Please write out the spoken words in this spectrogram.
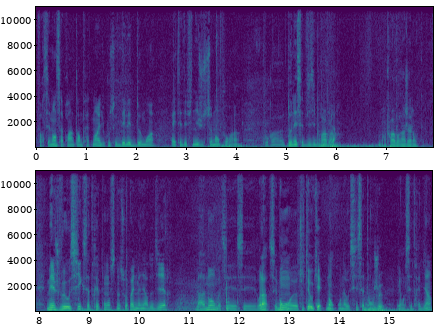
Forcément, ça prend un temps de traitement et du coup, ce délai de deux mois a été défini justement pour, euh, pour euh, donner cette visibilité-là. Pour avoir un jalon. Mais je veux aussi que cette réponse ne soit pas une manière de dire bah non, bah c'est voilà, c'est bon, euh, tout est ok. Non, on a aussi cet mmh. enjeu, et on le sait très bien,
